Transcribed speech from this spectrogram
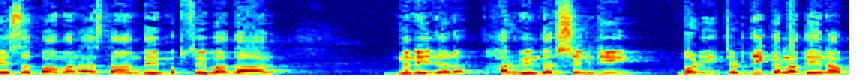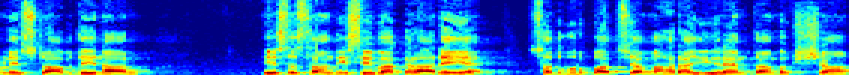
ਇਸ ਪਾਵਨ ਅਸਥਾਨ ਦੇ ਮੁੱਖ ਸੇਵਾਦਾਰ ਮੈਨੇਜਰ ਹਰਵਿੰਦਰ ਸਿੰਘ ਜੀ ਬੜੀ ਚੜ੍ਹਦੀ ਕਲਾ ਦੇ ਨਾਲ, ਆਪਣੇ ਸਟਾਫ ਦੇ ਨਾਲ ਇਸ ਸਥਾਨ ਦੀ ਸੇਵਾ ਕਰਾ ਰਹੇ ਹੈ। ਸਤਿਗੁਰੂ ਪਾਤਸ਼ਾਹ ਮਹਾਰਾਜ ਦੀ ਰਹਿਮਤਾਂ ਬਖਸ਼ਾਂ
